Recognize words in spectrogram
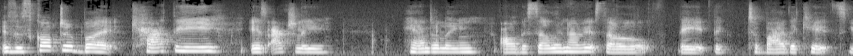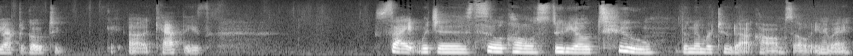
is the sculptor, but Kathy is actually handling all the selling of it. So they the, to buy the kits, you have to go to uh, Kathy's site, which is Silicone Studio 2, the number 2.com. So anyway,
